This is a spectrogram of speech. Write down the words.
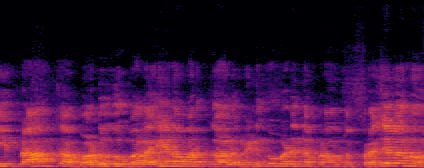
ఈ ప్రాంత బడుగు బలహీన వర్గాలు వెనుకబడిన ప్రాంత ప్రజలను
